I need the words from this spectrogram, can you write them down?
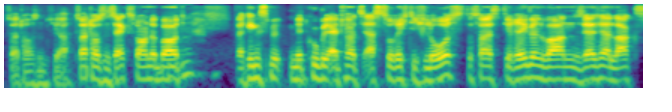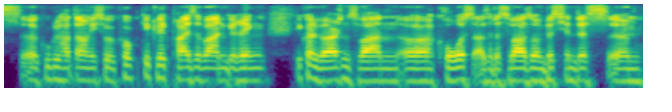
2000, ja, 2006 roundabout. Mhm. Da ging es mit, mit Google AdWords erst so richtig los. Das heißt, die Regeln waren sehr, sehr lax. Äh, Google hat da noch nicht so geguckt. Die Klickpreise waren gering, die Conversions waren äh, groß. Also das war so ein bisschen das, ähm,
